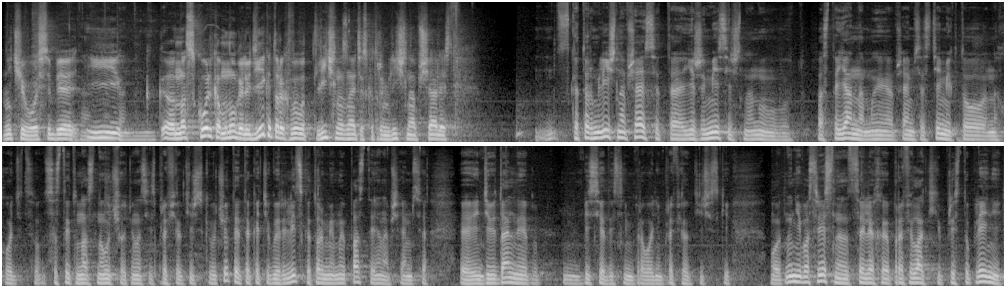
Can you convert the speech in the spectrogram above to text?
Ничего себе. Да, и да, да, да. насколько много людей, которых вы вот лично знаете, с которыми лично общались? С которыми лично общаюсь, это ежемесячно, ну, постоянно мы общаемся с теми, кто находится, состоит у нас на учете. У нас есть профилактический учет, это категория лиц, с которыми мы постоянно общаемся. Э, индивидуальные беседы с ними проводим профилактические. Вот. Ну, непосредственно в целях э, профилактики преступлений,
